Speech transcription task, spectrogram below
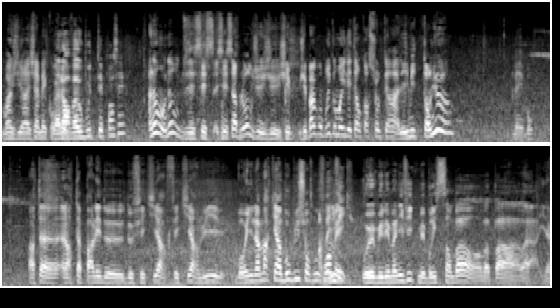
Moi, je dirais jamais complot. Bah alors va au bout de tes pensées. Ah non, non, c'est- simplement que j'ai- pas compris comment il était encore sur le terrain. À la limite, tant mieux. hein. Mais bon. Alors t'as alors, t'as parlé de, de Fekir. Fekir, lui, bon, il a marqué un beau but sur coup Ah, franc, mais magnifique. oui, mais il est magnifique. Mais Brice Samba, on va pas, voilà, il a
